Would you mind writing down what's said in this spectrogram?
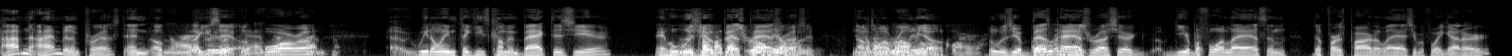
I've not, I haven't been impressed. And uh, No, like you said, with you. I'm- Okwara, uh, we don't even think he's coming back this year. And who was your best pass Romeo. rusher? No, I'm talking about Romeo. Romeo Who was your best pass rusher year before last and the first part of last year before he got hurt?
